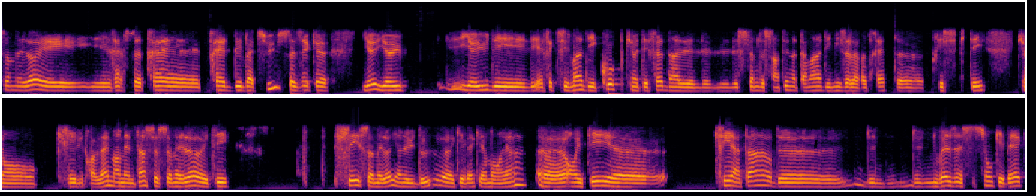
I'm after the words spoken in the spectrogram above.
sommet-là il reste très, très débattu. C'est-à-dire que il y, a, eu il y a eu des, effectivement des coupes qui ont été faites dans le, système de santé, notamment des mises à la retraite euh, précipitées qui ont créé des problèmes. En même temps, ce sommet-là a été ces sommets-là, il y en a eu deux à Québec et à Montréal, euh, ont été euh, créateurs de, nouvelles institutions au Québec,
